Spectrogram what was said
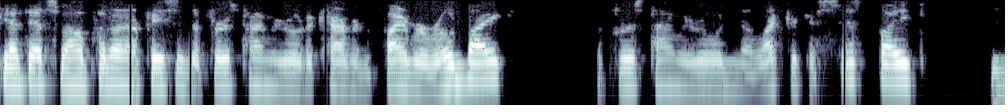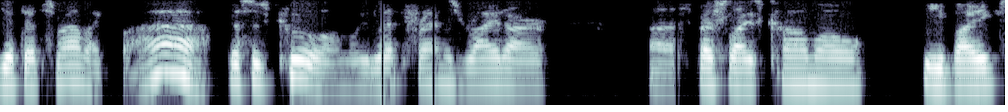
got that smile put on our faces the first time we rode a carbon fiber road bike, the first time we rode an electric assist bike, you get that smile like, ah, this is cool. And we let friends ride our uh, specialized Como e-bikes,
